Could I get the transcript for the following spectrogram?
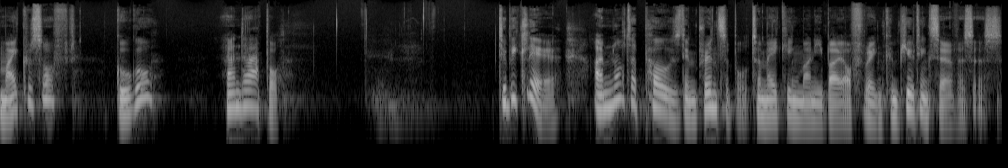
Microsoft, Google, and Apple. To be clear, I'm not opposed in principle to making money by offering computing services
